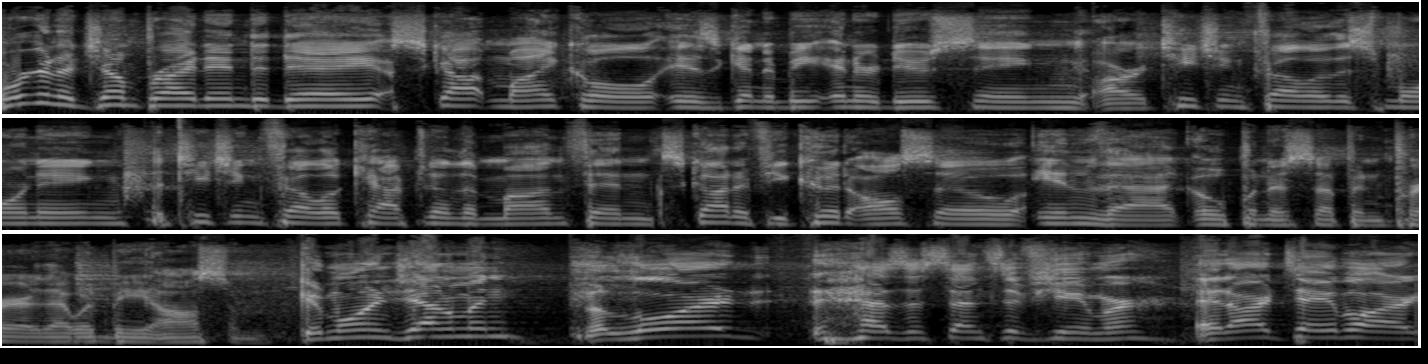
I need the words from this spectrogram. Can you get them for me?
We're going to jump right in today. Scott Michael is going to be introducing our teaching fellow this morning, the teaching fellow captain of the month. And Scott, if you could also, in that, open us up in prayer, that would be awesome. Good morning, gentlemen. The Lord has a sense of humor. At our table, our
